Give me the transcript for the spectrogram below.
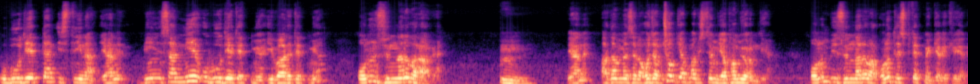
ubudiyetten istina yani bir insan niye ubudiyet etmiyor, ibadet etmiyor? Onun zünnarı var abi. Hmm. Yani adam mesela hocam çok yapmak istiyorum yapamıyorum diyor. Onun bir zünnarı var. Onu tespit etmek gerekiyor yani.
